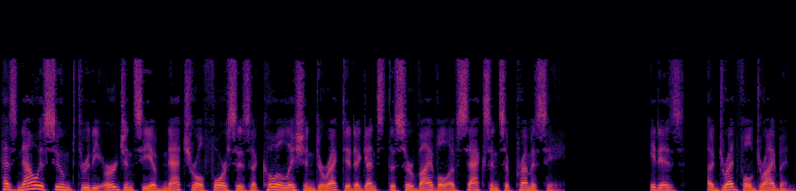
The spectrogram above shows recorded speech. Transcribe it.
has now assumed through the urgency of natural forces a coalition directed against the survival of Saxon supremacy. It is a dreadful dryband.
